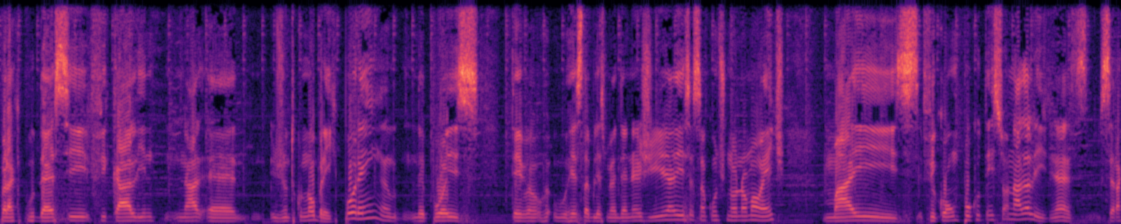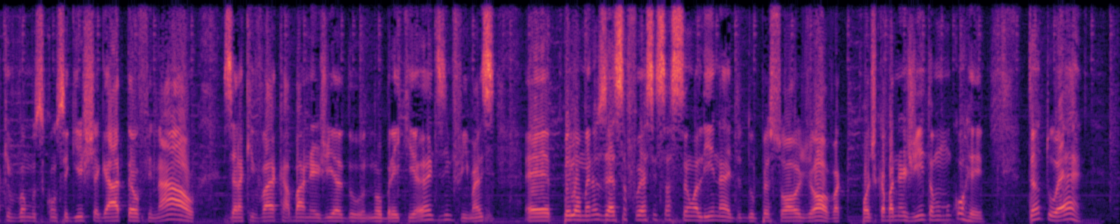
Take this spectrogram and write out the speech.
para que pudesse ficar ali na, é, junto com o no break. Porém, depois teve o restabelecimento da energia e a sessão continuou normalmente, mas ficou um pouco tensionado ali, né? Será que vamos conseguir chegar até o final? Será que vai acabar a energia do, no break antes? Enfim, mas é, pelo menos essa foi a sensação ali, né, do, do pessoal de, ó, oh, pode acabar a energia, então vamos correr. Tanto é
